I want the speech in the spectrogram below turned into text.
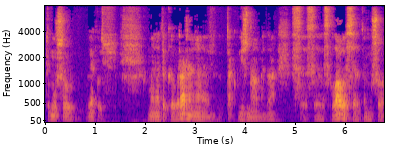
Тому що якось у мене таке враження, так, між нами, да, склалося, тому що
